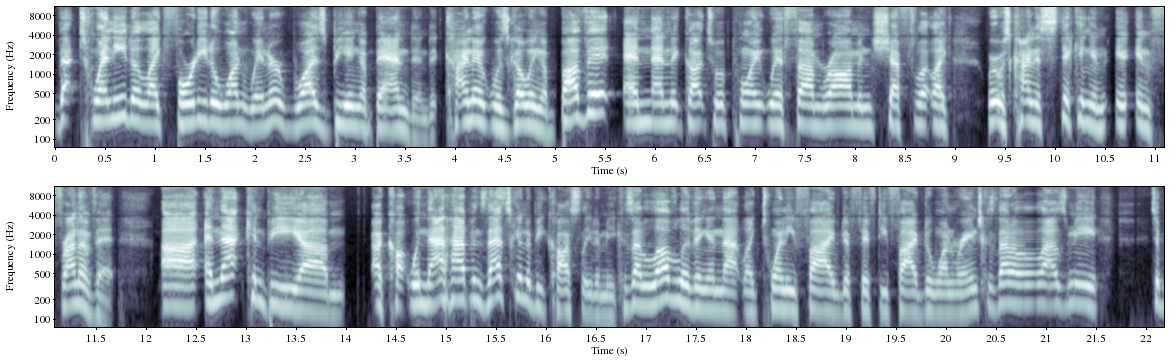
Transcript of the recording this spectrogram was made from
that 20 to like 40 to 1 winner was being abandoned. It kind of was going above it and then it got to a point with um Rahm and Scheffler like where it was kind of sticking in in, in front of it. Uh and that can be um a co- when that happens, that's going to be costly to me because I love living in that like 25 to 55 to 1 range because that allows me to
